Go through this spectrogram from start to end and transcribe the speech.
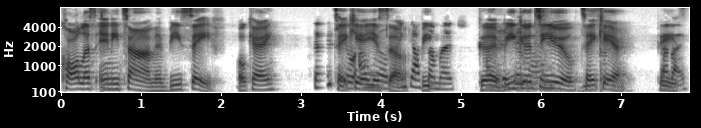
call us anytime and be safe, okay? Thank Take you. care I of will. yourself. Thank y'all Be- so much. Good. Be good good to you. Take care. Peace. Bye-bye.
